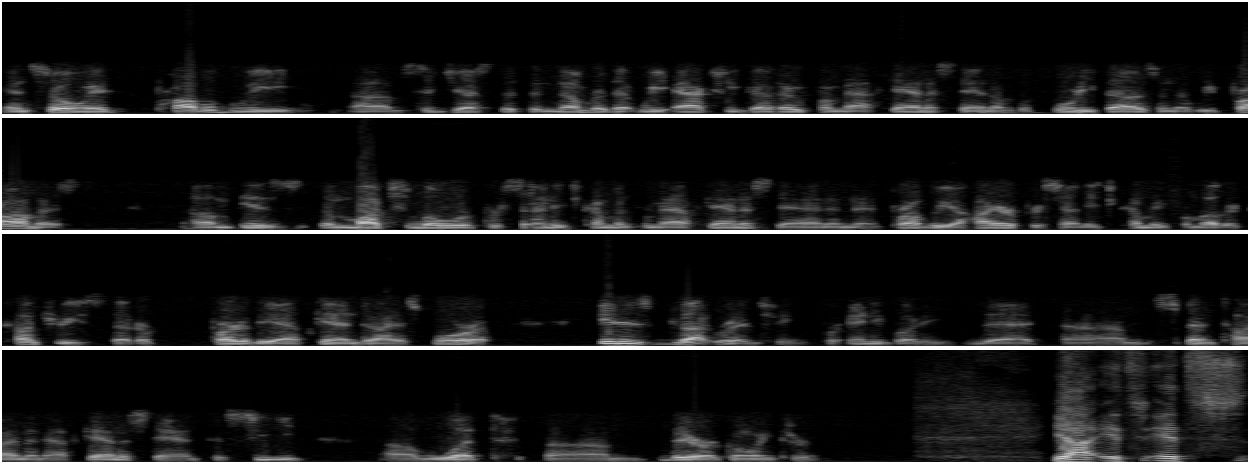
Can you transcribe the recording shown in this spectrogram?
and so it probably um, suggests that the number that we actually got out from Afghanistan of the forty thousand that we promised um, is a much lower percentage coming from Afghanistan, and probably a higher percentage coming from other countries that are part of the Afghan diaspora it is gut wrenching for anybody that um, spent time in Afghanistan to see uh, what um, they're going through. Yeah, it's it's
